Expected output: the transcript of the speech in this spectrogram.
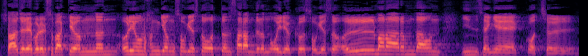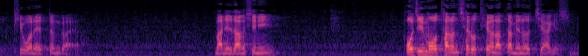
좌절해 버릴 수밖에 없는 어려운 환경 속에서도 어떤 사람들은 오히려 그 속에서 얼마나 아름다운 인생의 꽃을 피워냈던가요. 만일 당신이 보지 못하는 채로 태어났다면 어찌하겠습니까?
